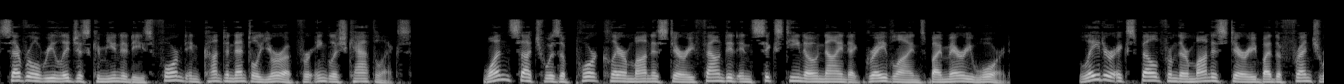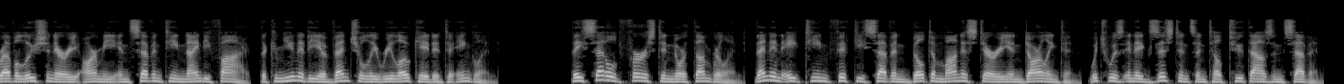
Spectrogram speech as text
several religious communities formed in continental Europe for English Catholics. One such was a Poor Clare monastery founded in 1609 at Gravelines by Mary Ward. Later expelled from their monastery by the French Revolutionary Army in 1795, the community eventually relocated to England. They settled first in Northumberland, then in 1857 built a monastery in Darlington, which was in existence until 2007.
